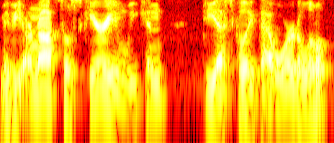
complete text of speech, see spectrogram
maybe are not so scary and we can de-escalate that word a little?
